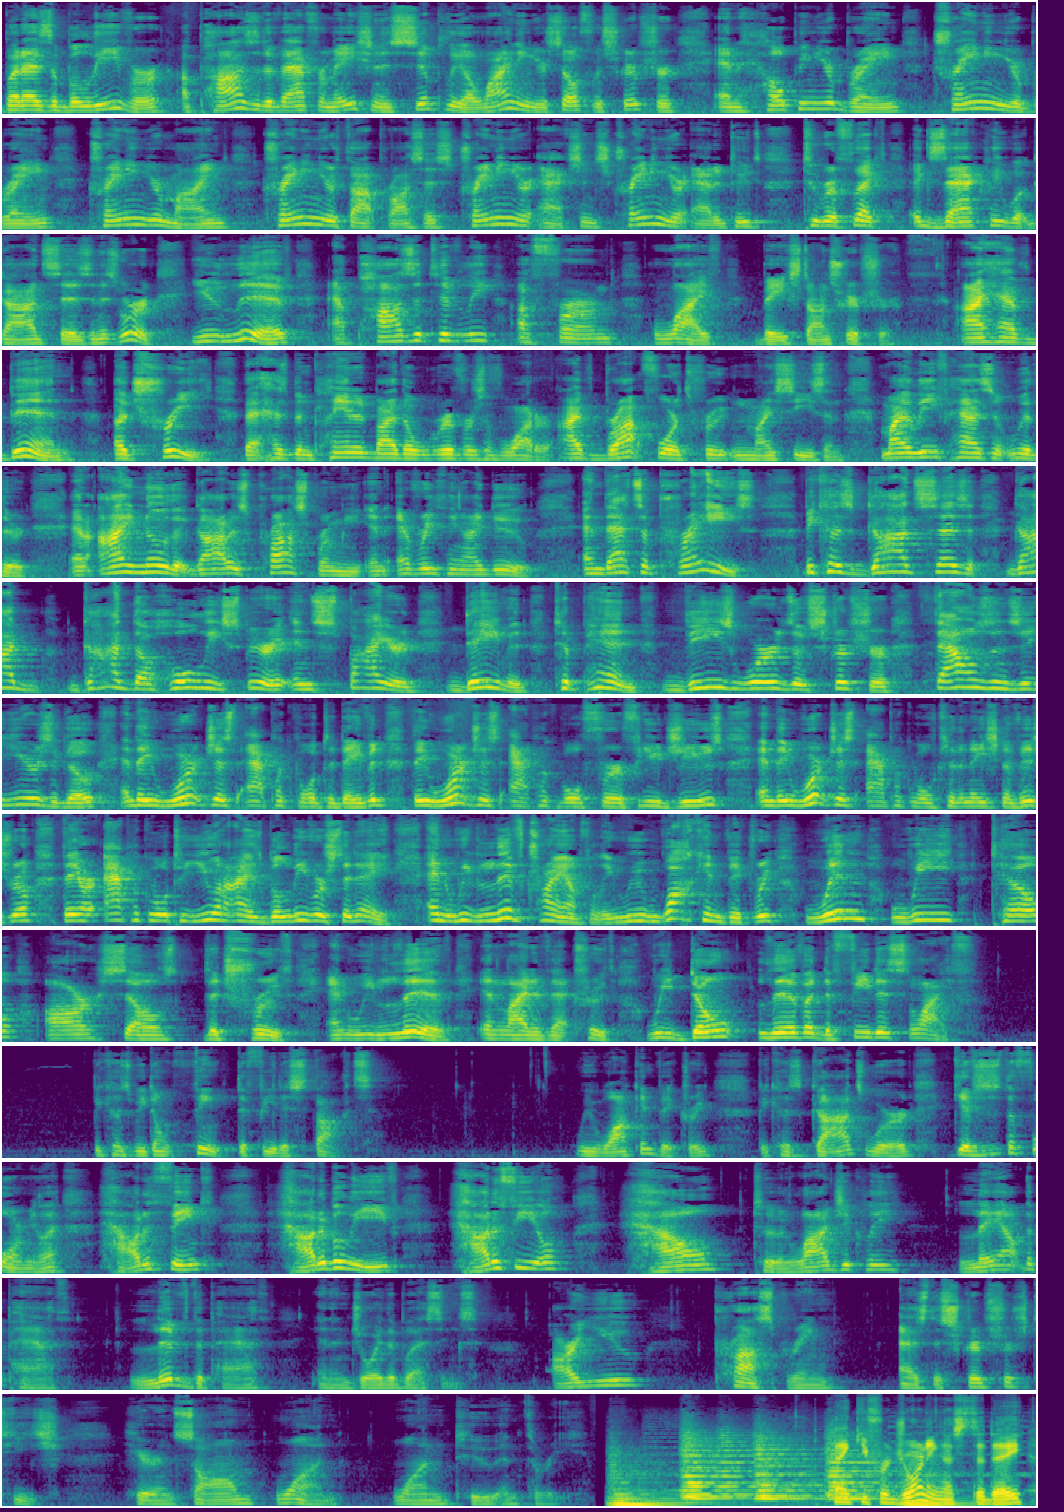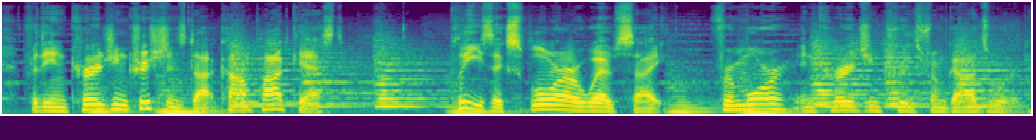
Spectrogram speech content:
But as a believer, a positive affirmation is simply aligning yourself with Scripture and helping your brain, training your brain, training your mind, training your thought process, training your actions, training your attitudes to reflect exactly what God says in His Word. You live a positively affirmed life based on Scripture. I have been a tree that has been planted by the rivers of water. I've brought forth fruit in my season. My leaf hasn't withered. And I know that God is prospering me in everything I do. And that's a praise because God says it. God, God the Holy Spirit inspired David to pen these words of scripture thousands of years ago, and they weren't just applicable to David, they weren't just applicable for a few Jews, and they weren't just applicable to the nation of Israel, they are applicable to you and I as believers today. And we live triumphantly, we walk in victory when we tell ourselves the truth and we live in light of that truth. We don't live a defeatist life because we don't think defeatist thoughts. We walk in victory because God's word gives us the formula how to think, how to believe, how to feel, how to logically lay out the path, live the path, and enjoy the blessings. Are you prospering as the scriptures teach here in Psalm 1 1, 2, and 3? Thank you for joining us today for the encouragingchristians.com podcast please explore our website for more encouraging truths from God's Word.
